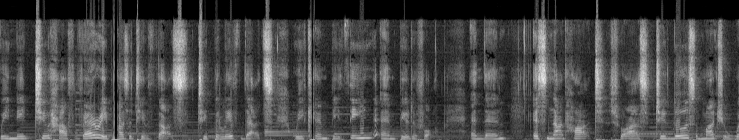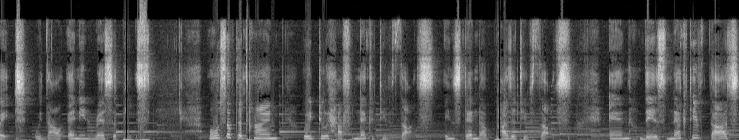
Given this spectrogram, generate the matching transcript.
we need to have very positive thoughts to believe that we can be thin and beautiful. And then it's not hard for us to lose much weight without any recipes. Most of the time, we do have negative thoughts instead of positive thoughts. And these negative thoughts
